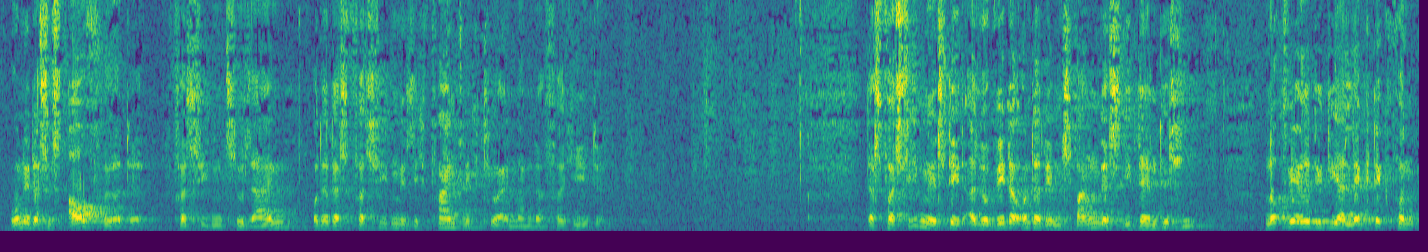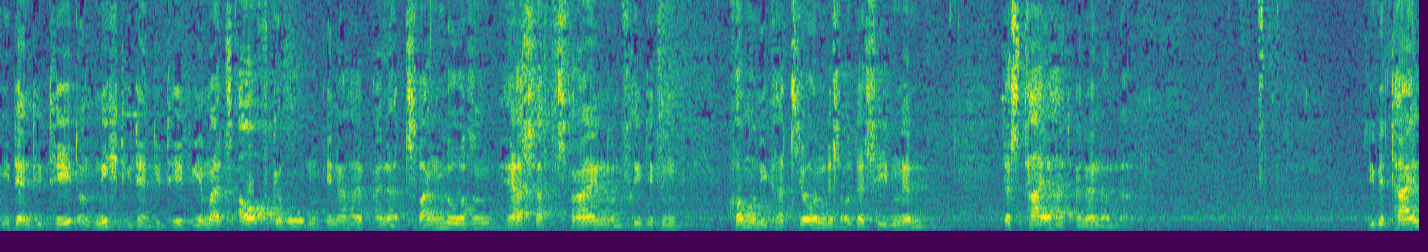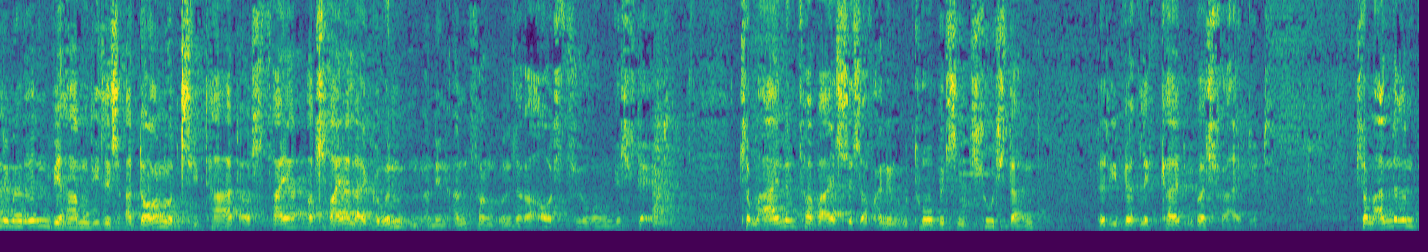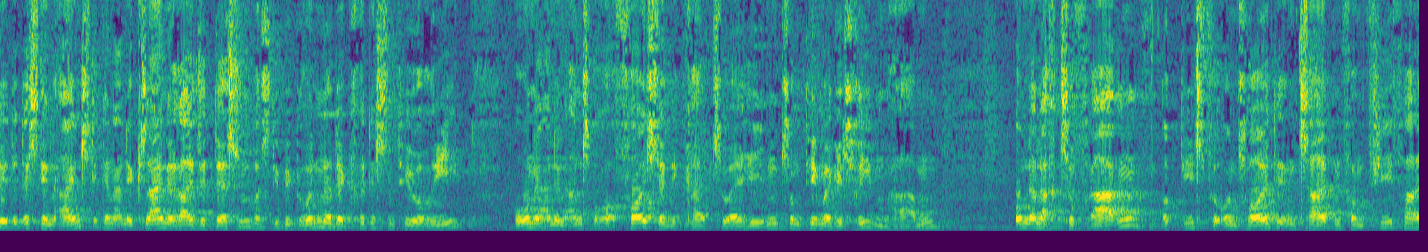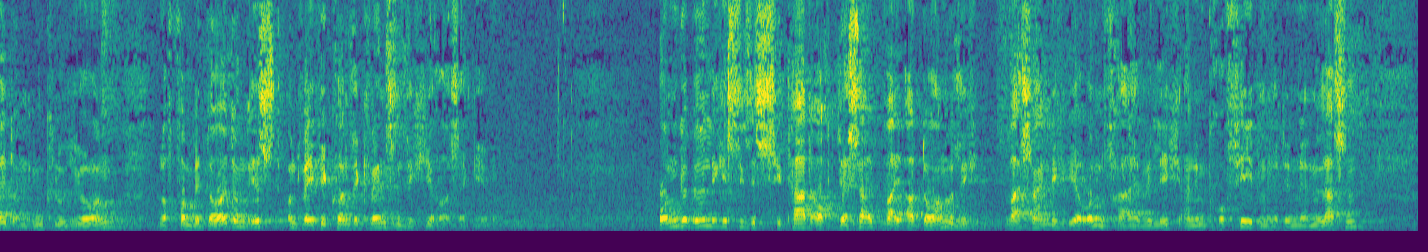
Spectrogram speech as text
ohne dass es aufhörte, verschieden zu sein oder dass Verschiedene sich feindlich zueinander verhielte. Das Verschiedene steht also weder unter dem Zwang des Identischen, noch wäre die Dialektik von Identität und Nicht-Identität jemals aufgehoben innerhalb einer zwanglosen, herrschaftsfreien und friedlichen Kommunikation des Unterschiedenen, das teilhat aneinander. Liebe Teilnehmerinnen, wir haben dieses Adorno-Zitat aus, aus zweierlei Gründen an den Anfang unserer Ausführungen gestellt. Zum einen verweist es auf einen utopischen Zustand, der die Wirklichkeit überschreitet. Zum anderen bildet es den Einstieg in eine kleine Reise dessen, was die Begründer der kritischen Theorie, ohne einen Anspruch auf Vollständigkeit zu erheben, zum Thema geschrieben haben, um danach zu fragen, ob dies für uns heute in Zeiten von Vielfalt und Inklusion noch von Bedeutung ist und welche Konsequenzen sich hieraus ergeben. Ungewöhnlich ist dieses Zitat auch deshalb, weil Adorno sich wahrscheinlich eher unfreiwillig einen Propheten hätte nennen lassen,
